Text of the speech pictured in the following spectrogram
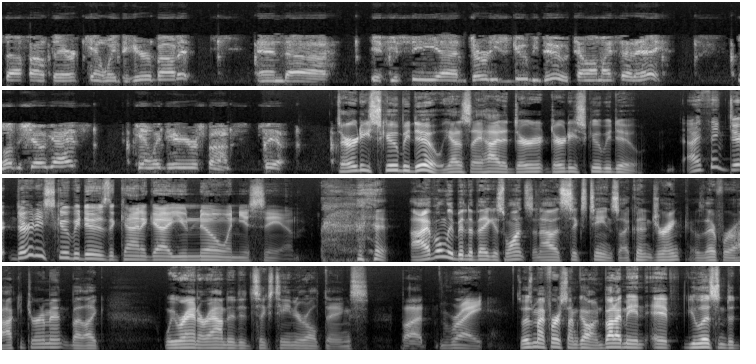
stuff out there. Can't wait to hear about it. And uh, if you see uh, Dirty Scooby Doo, tell him I said hey. Love the show, guys. Can't wait to hear your response. See ya. Dirty Scooby Doo. We got to say hi to Dir- Dirty Scooby Doo. I think Dir- Dirty Scooby Doo is the kind of guy you know when you see him. I've only been to Vegas once, and I was 16, so I couldn't drink. I was there for a hockey tournament, but like we ran around and did 16 year old things. But Right. so this is my first time going. But I mean, if you listen to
